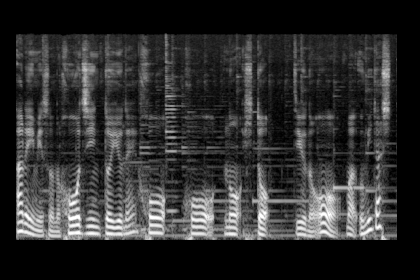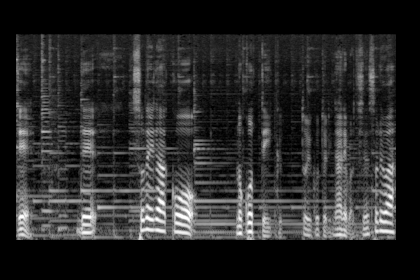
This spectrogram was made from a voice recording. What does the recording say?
ある意味、その法人というね、法、法の人っていうのを、まあ、生み出して、で、それがこう、残っていくということになればですね、それは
